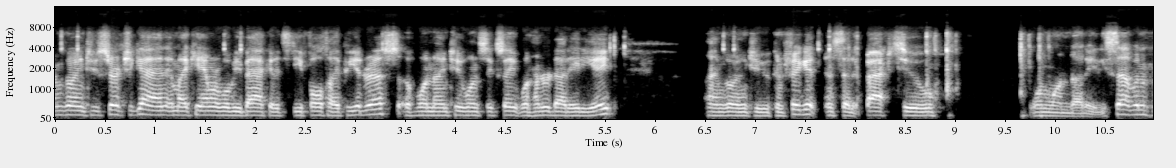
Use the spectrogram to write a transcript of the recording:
I'm going to search again, and my camera will be back at its default IP address of 192.168.100.88. I'm going to configure it and set it back to 11.87.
